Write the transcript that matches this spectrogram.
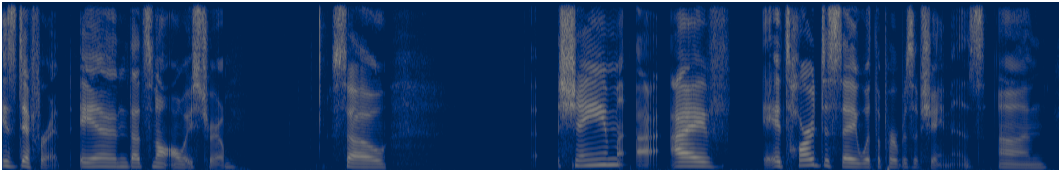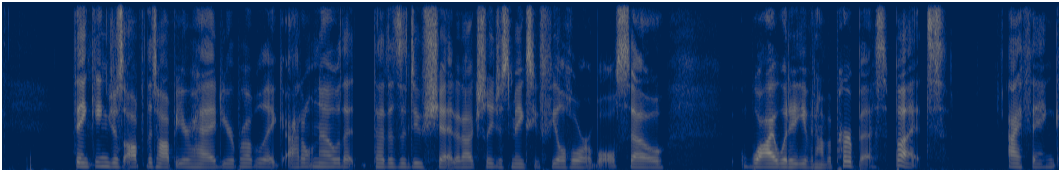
is different, and that's not always true. So, shame, I've it's hard to say what the purpose of shame is. Um, thinking just off the top of your head, you're probably like, I don't know that that doesn't do shit. It actually just makes you feel horrible. So why would it even have a purpose? But I think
